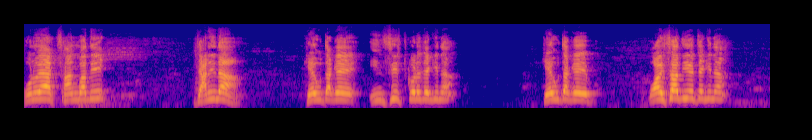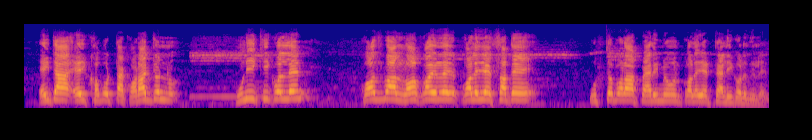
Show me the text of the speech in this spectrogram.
কোনো এক সাংবাদিক, জানি না, কেউ তাকে ইনসিস্ট করেছে কিনা, কেউ তাকে পয়সা দিয়েছে কিনা, এইটা, এই খবরটা করার জন্য, উনি কি করলেন কসবা ল কলেজ কলেজের সাথে উত্তরপাড়া প্যারিমোহন কলেজের ট্যালি করে দিলেন।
